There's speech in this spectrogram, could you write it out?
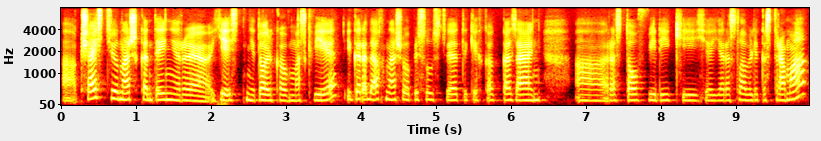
А, к счастью, наши контейнеры есть не только в Москве и городах нашего присутствия, таких как Казань, а, Ростов, Великий, Ярославль и Кострома.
